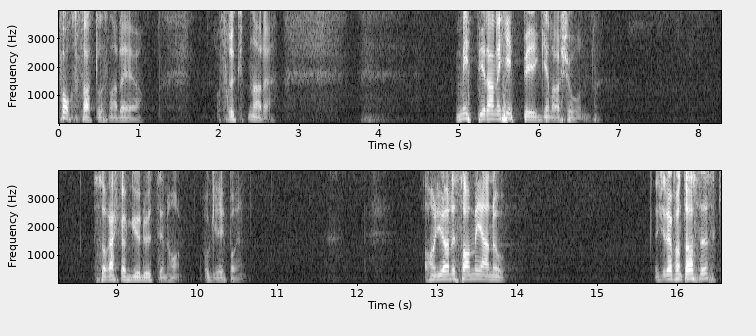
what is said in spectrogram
fortsettelsen av det og fruktene av det. Midt i denne hippie-generasjonen så rekker Gud ut sin hånd og griper inn. Han gjør det samme igjen nå. Er ikke det fantastisk?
